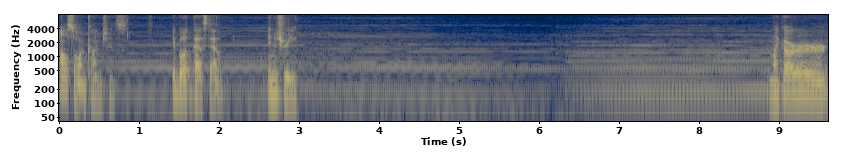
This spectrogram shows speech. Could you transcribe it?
Also unconscious. They both passed out in a tree. Like our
